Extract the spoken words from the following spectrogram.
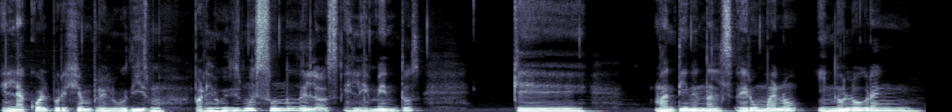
en la cual, por ejemplo, el budismo, para el budismo es uno de los elementos que mantienen al ser humano y no logran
